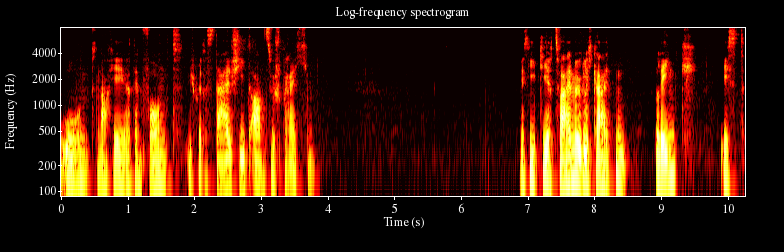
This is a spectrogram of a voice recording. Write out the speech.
und nachher den Font über das Stylesheet anzusprechen. Es gibt hier zwei Möglichkeiten. Link ist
